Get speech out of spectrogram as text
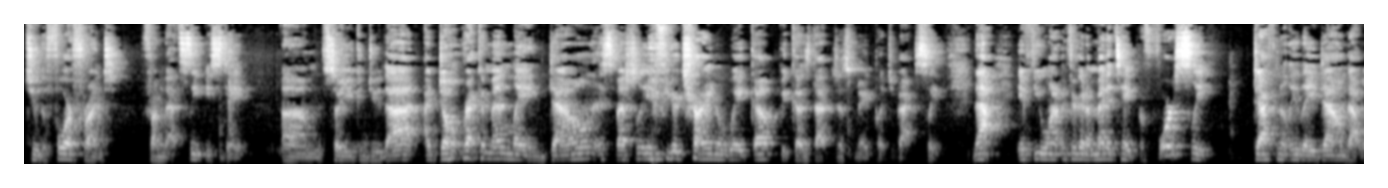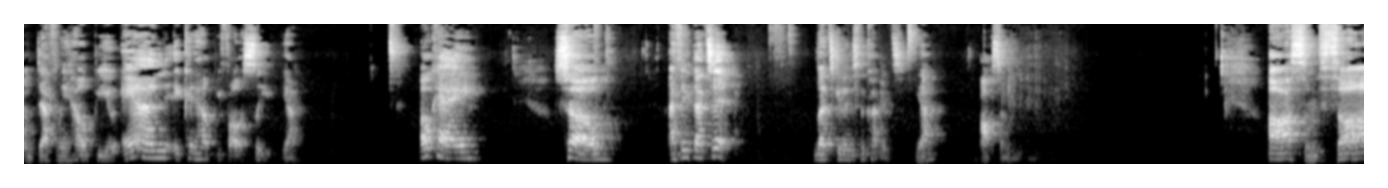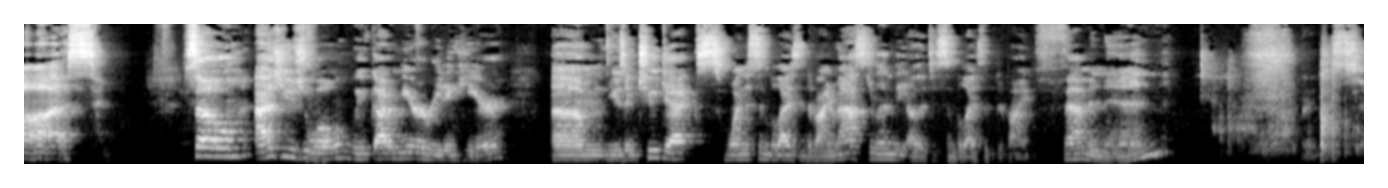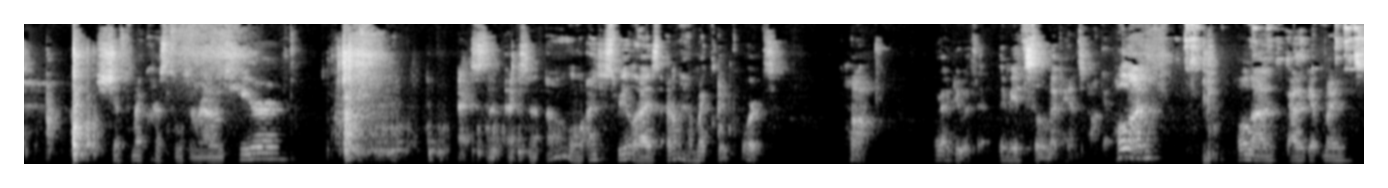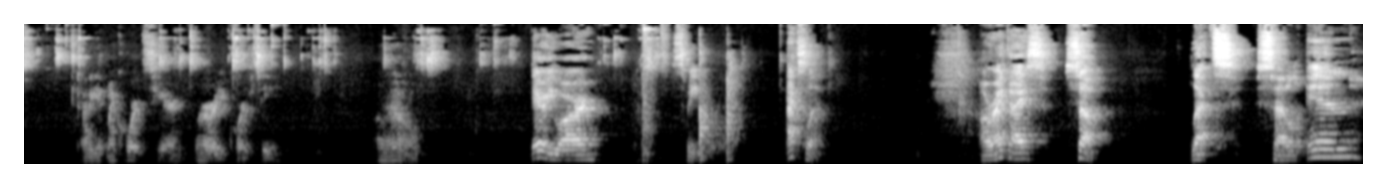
to the forefront from that sleepy state. Um, so you can do that. I don't recommend laying down, especially if you're trying to wake up, because that just may put you back to sleep. Now, if you want, if you're going to meditate before sleep, definitely lay down. That will definitely help you, and it could help you fall asleep. Yeah. Okay. So, I think that's it. Let's get into the cards. Yeah. Awesome. Awesome sauce. So, as usual, we've got a mirror reading here um, using two decks, one to symbolize the divine masculine, the other to symbolize the divine feminine. just shift my crystals around here. Excellent, excellent. Oh, I just realized I don't have my clear quartz. Huh. What do I do with it? Maybe it's still in my pants pocket. Hold on. Hold on. Gotta get my gotta get my quartz here. Where are you, quartzy? Oh no. There you are. Sweet. Excellent. All right, guys. So let's settle in.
